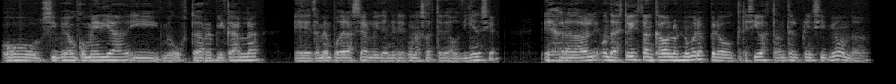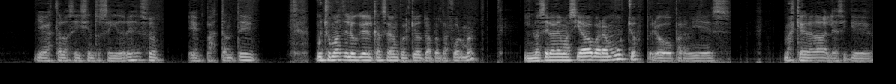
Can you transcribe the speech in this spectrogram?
o si veo comedia y me gusta replicarla, eh, también poder hacerlo y tener una suerte de audiencia es agradable. Onda, estoy estancado en los números, pero crecí bastante al principio. Onda, llega hasta los 600 seguidores. Eso es bastante, mucho más de lo que he alcanzado en cualquier otra plataforma. Y no será demasiado para muchos, pero para mí es más que agradable. Así que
